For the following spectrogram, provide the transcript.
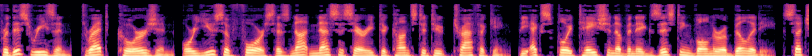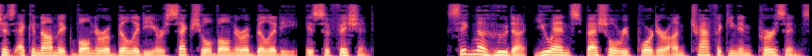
For this reason, threat, coercion, or use of force is not necessary to constitute trafficking. The exploitation of an existing vulnerability, such as economic vulnerability or sexual vulnerability, is sufficient. Sigma Huda, UN Special Reporter on Trafficking in Persons,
